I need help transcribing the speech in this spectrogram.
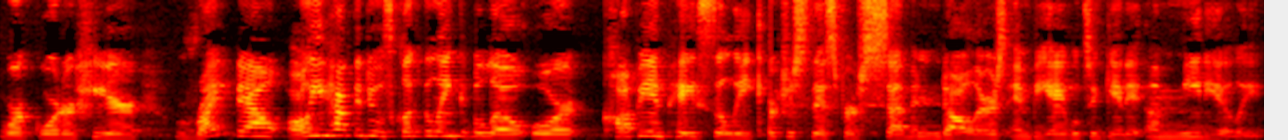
work order here right now all you have to do is click the link below or copy and paste the link. Purchase this for seven dollars and be able to get it immediately.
